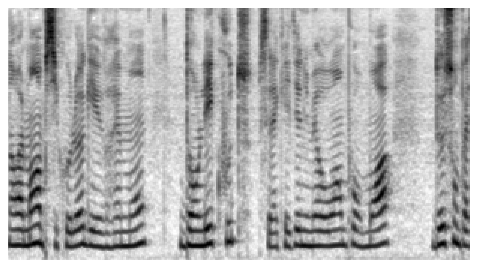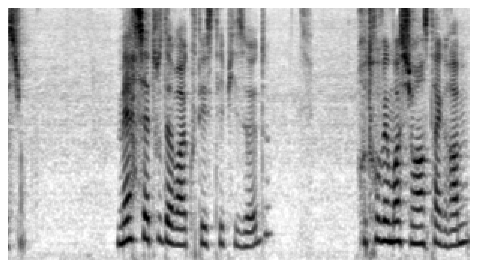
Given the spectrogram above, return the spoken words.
Normalement, un psychologue est vraiment dans l'écoute, c'est la qualité numéro un pour moi, de son patient. Merci à tous d'avoir écouté cet épisode. Retrouvez-moi sur Instagram,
